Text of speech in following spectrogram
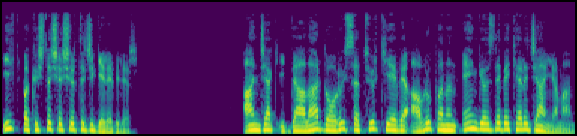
ilk bakışta şaşırtıcı gelebilir. Ancak iddialar doğruysa Türkiye ve Avrupa'nın en gözde bekarı Can Yaman.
